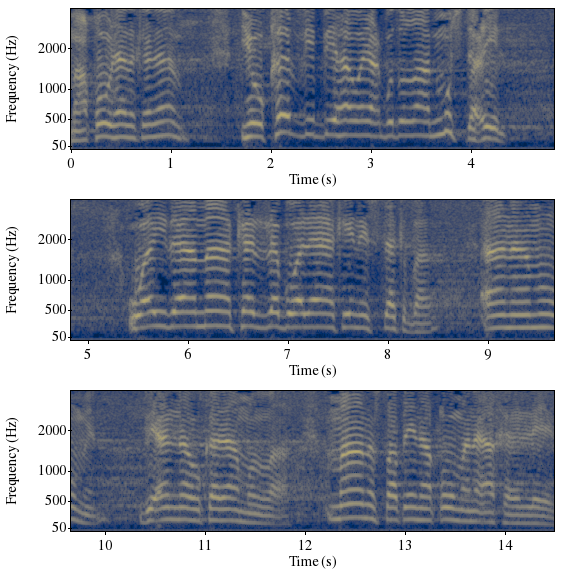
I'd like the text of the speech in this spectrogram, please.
معقول هذا الكلام؟ يكذب بها ويعبد الله مستحيل وإذا ما كذب ولكن استكبر أنا مؤمن بأنه كلام الله. ما نستطيع نقوم آخر الليل.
